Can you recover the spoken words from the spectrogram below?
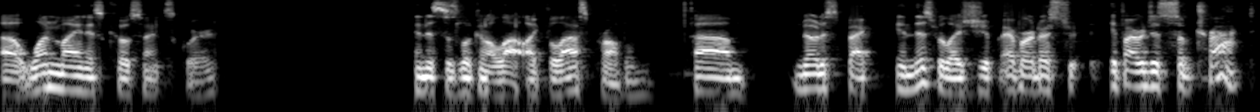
Uh, 1 minus cosine squared. And this is looking a lot like the last problem. Um, notice back in this relationship, if I were to subtract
